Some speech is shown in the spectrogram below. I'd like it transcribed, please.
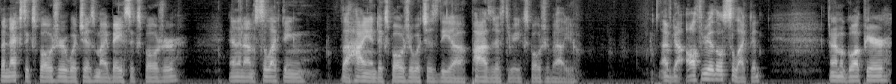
the next exposure, which is my base exposure, and then I'm selecting the high-end exposure, which is the uh, positive 3 exposure value. I've got all three of those selected, and I'm going to go up here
